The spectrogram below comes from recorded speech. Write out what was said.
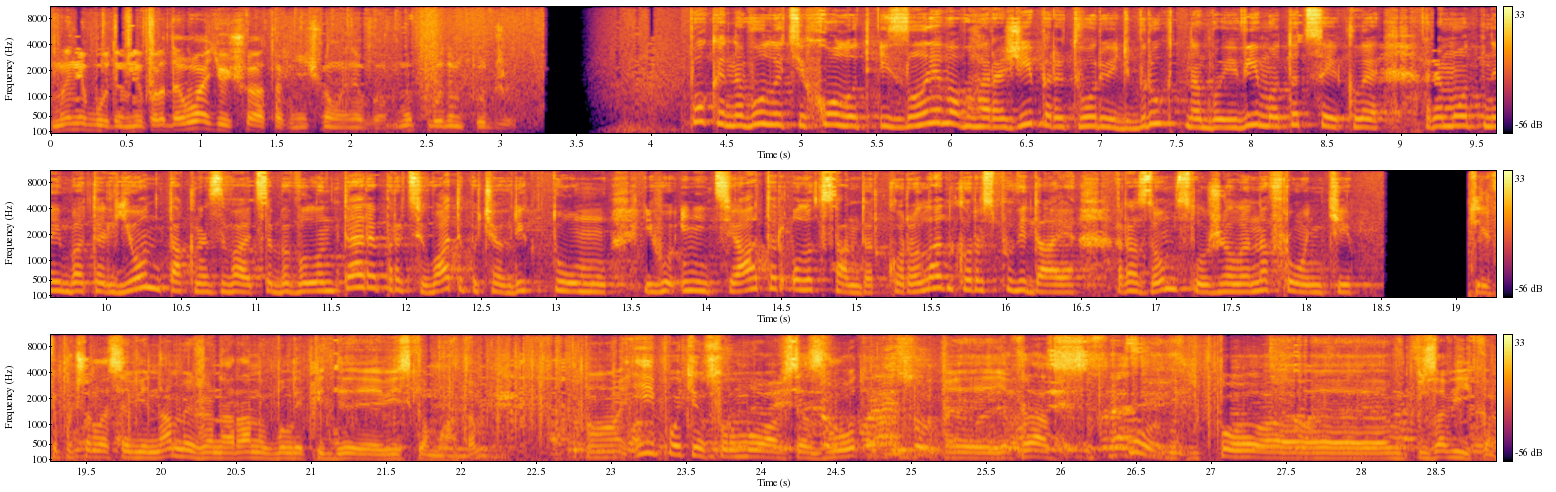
ми не будемо не продавати учаток, нічого не будемо. Ми будемо тут жити. Поки на вулиці холод і злива, в гаражі перетворюють брухт на бойові мотоцикли. Ремонтний батальйон, так називають себе волонтери, працювати почав рік тому. Його ініціатор Олександр Короленко розповідає, разом служили на фронті. Тільки почалася війна, ми вже на ранок були під е, військоматом. І потім сформувався звод е, якраз ну, по, е, за віком,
